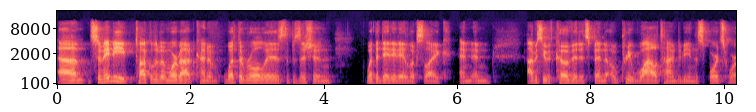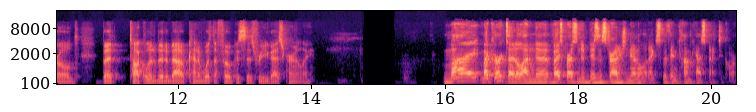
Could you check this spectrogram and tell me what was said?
Um, so maybe talk a little bit more about kind of what the role is, the position, what the day to day looks like, and and obviously with COVID, it's been a pretty wild time to be in the sports world. But talk a little bit about kind of what the focus is for you guys currently. My my current title, I'm the vice president of business strategy and analytics within Comcast Spectacor.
